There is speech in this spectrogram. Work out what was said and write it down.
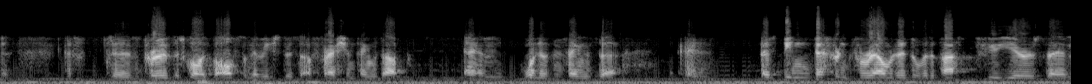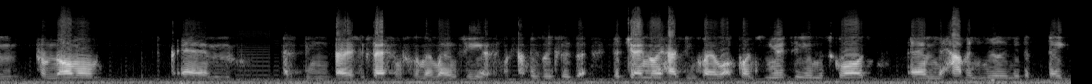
to, to improve the squad, but also maybe just to sort of freshen things up. Um, one of the things that is, has been different for Real Madrid over the past few years um, from normal um, has been very successful for them in winning three Champions Leagues is that there generally has been quite a lot of continuity in the squad. Um, they haven't really made a big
